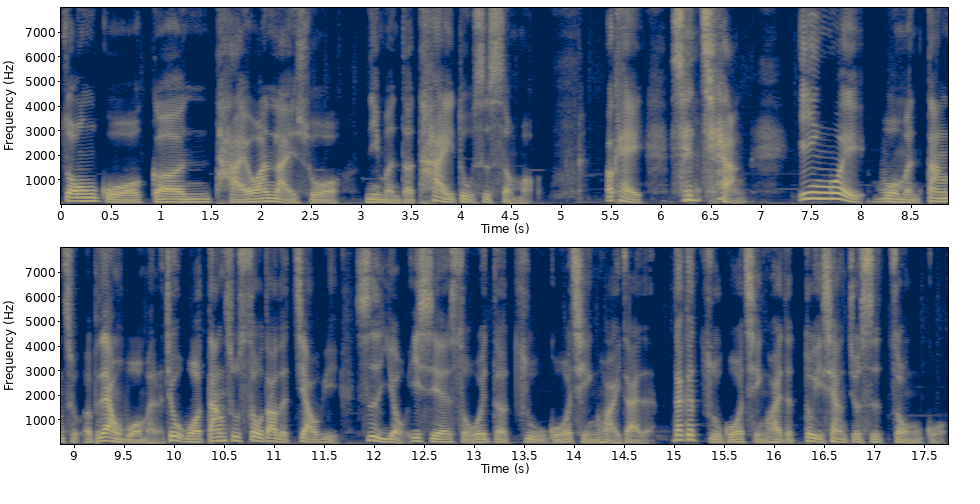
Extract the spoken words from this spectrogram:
中国跟台湾来说，你们的态度是什么？OK，先讲。因为我们当初，呃，不是讲我们，就我当初受到的教育是有一些所谓的祖国情怀在的，那个祖国情怀的对象就是中国，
